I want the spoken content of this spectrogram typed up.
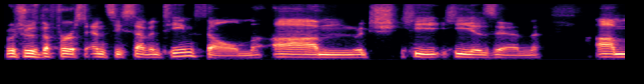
which was the first NC-17 film, um, which he he is in, um,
